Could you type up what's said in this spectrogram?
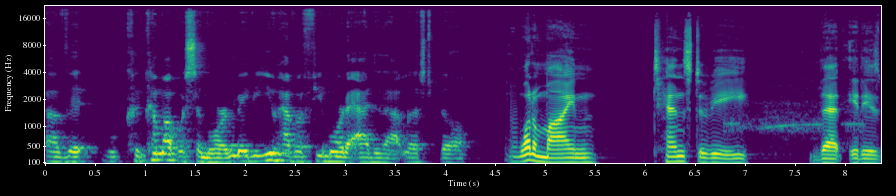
of it could come up with some more. Maybe you have a few more to add to that list, Bill. One of mine tends to be that it is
